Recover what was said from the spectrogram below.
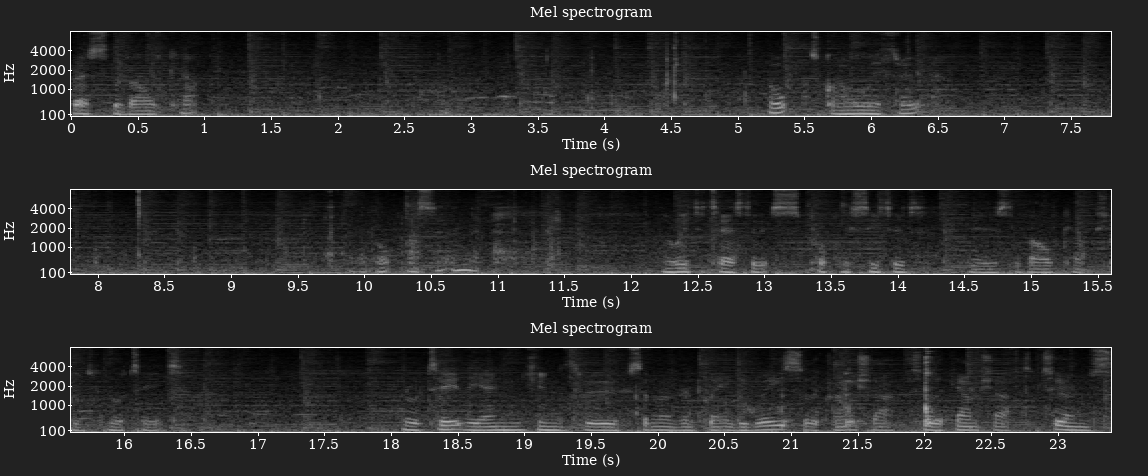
Compress the valve cap. Oh, it's gone all the way through. Oh, that's it, isn't it? The way to test if it's properly seated is the valve cap should rotate. Rotate the engine through 720 degrees so the crankshaft, so the camshaft turns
